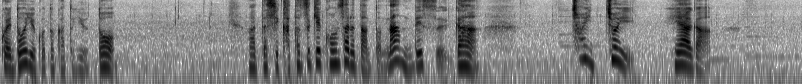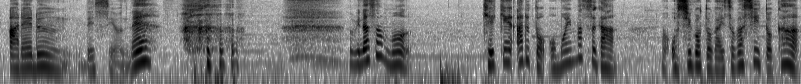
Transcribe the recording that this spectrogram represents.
これどういうことかというと私片付けコンサルタントなんですがちょいちょい部屋が荒れるんですよね。皆さんも経験あると思いますがお仕事が忙しいとか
